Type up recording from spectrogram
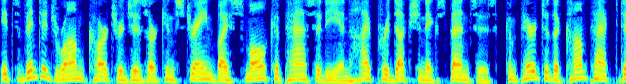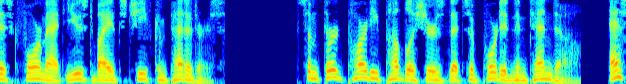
Its vintage ROM cartridges are constrained by small capacity and high production expenses, compared to the compact disc format used by its chief competitors. Some third-party publishers that supported Nintendo S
